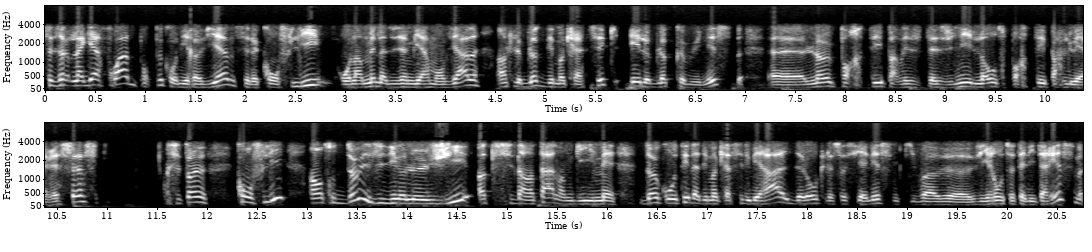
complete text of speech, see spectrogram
C'est-à-dire, la guerre froide, pour peu qu'on y revienne, c'est le conflit au lendemain de la Deuxième Guerre mondiale entre le bloc démocratique et le bloc communiste, euh, l'un porté par les États-Unis, l'autre porté par l'URSS. C'est un conflit entre deux idéologies occidentales, entre guillemets. D'un côté, la démocratie libérale, de l'autre, le socialisme qui va euh, virer au totalitarisme.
